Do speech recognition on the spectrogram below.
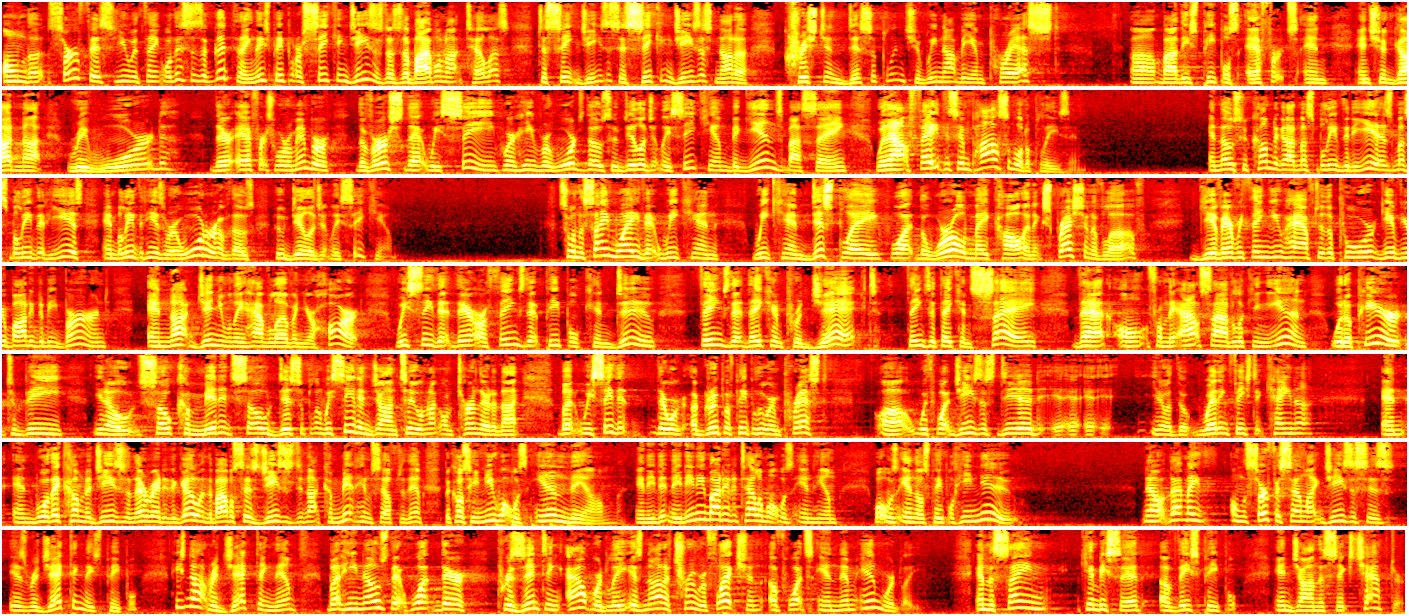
on the surface, you would think, well, this is a good thing. These people are seeking Jesus. Does the Bible not tell us to seek Jesus? Is seeking Jesus not a Christian discipline? Should we not be impressed uh, by these people's efforts? And, and should God not reward their efforts? Well, remember, the verse that we see where he rewards those who diligently seek him begins by saying, without faith it's impossible to please him. And those who come to God must believe that he is, must believe that he is, and believe that he is a rewarder of those who diligently seek him. So, in the same way that we can, we can display what the world may call an expression of love, give everything you have to the poor, give your body to be burned, and not genuinely have love in your heart, we see that there are things that people can do, things that they can project, things that they can say that on, from the outside looking in would appear to be you know so committed so disciplined we see it in john 2 i'm not going to turn there tonight but we see that there were a group of people who were impressed uh, with what jesus did eh, eh, eh, you know at the wedding feast at cana and, and boy, they come to Jesus and they're ready to go. And the Bible says Jesus did not commit himself to them because he knew what was in them. And he didn't need anybody to tell him what was in him, what was in those people. He knew. Now, that may on the surface sound like Jesus is, is rejecting these people. He's not rejecting them, but he knows that what they're presenting outwardly is not a true reflection of what's in them inwardly. And the same can be said of these people in John the sixth chapter.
